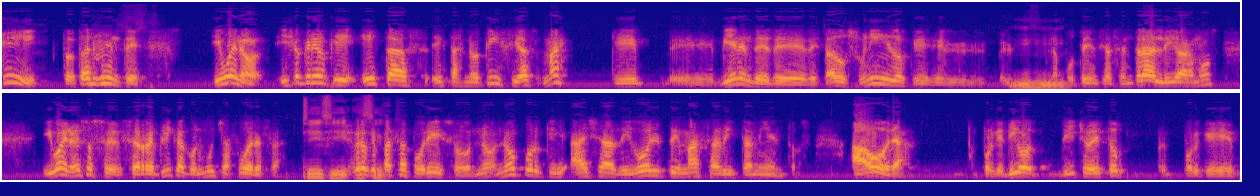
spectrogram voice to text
Sí, totalmente. Y bueno, y yo creo que estas, estas noticias, más que eh, vienen de, de, Estados Unidos, que es el, la potencia central, digamos, y bueno, eso se, se replica con mucha fuerza. Sí, sí, Yo creo que pasa por eso, no, no porque haya de golpe más avistamientos. Ahora, porque digo, dicho esto, porque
